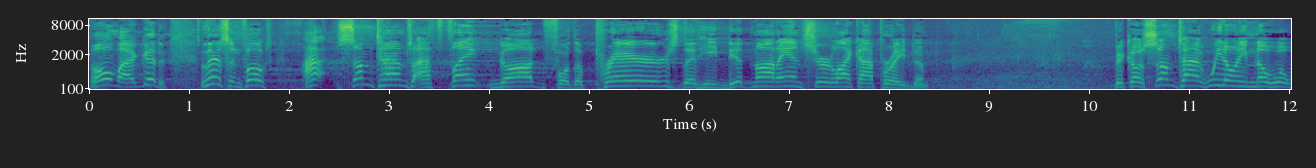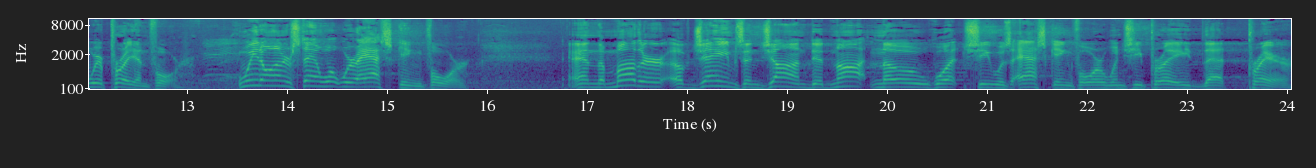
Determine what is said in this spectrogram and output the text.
Oh my goodness. Listen, folks, I, sometimes I thank God for the prayers that He did not answer like I prayed them. Because sometimes we don't even know what we're praying for, we don't understand what we're asking for. And the mother of James and John did not know what she was asking for when she prayed that prayer.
